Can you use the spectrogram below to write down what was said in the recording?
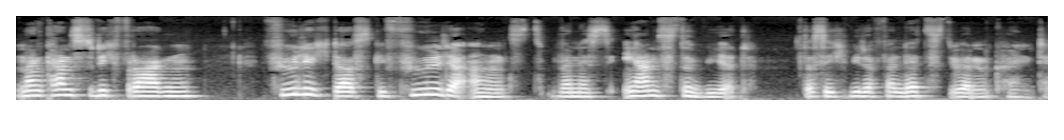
Und dann kannst du dich fragen, fühle ich das Gefühl der Angst, wenn es ernster wird? dass ich wieder verletzt werden könnte.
